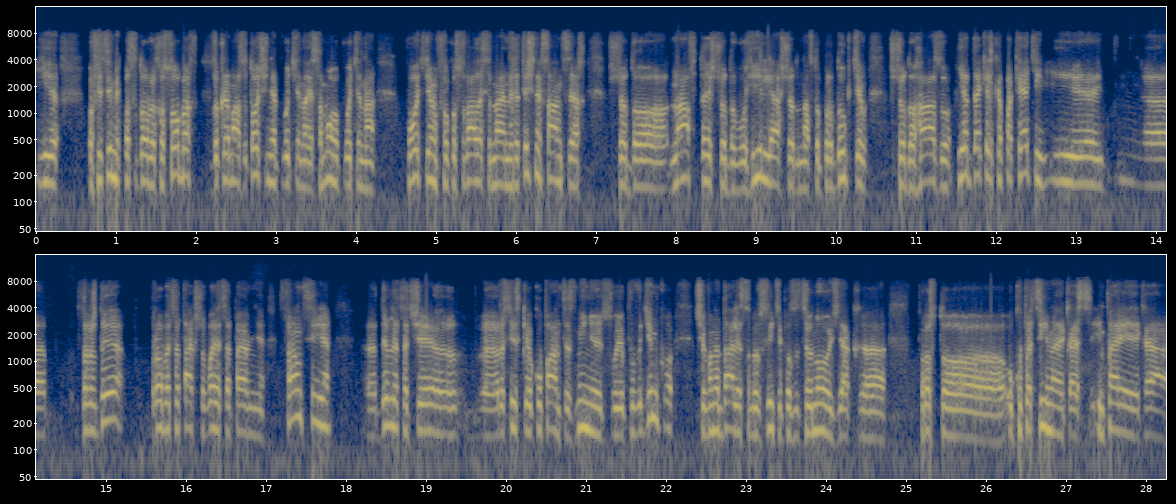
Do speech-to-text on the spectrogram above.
і офіційних посадових особах, зокрема з оточення Путіна і самого Путіна. Потім фокусувалися на енергетичних санкціях щодо нафти, щодо вугілля, щодо нафтопродуктів, щодо газу. Є декілька пакетів, і е, завжди робиться так, що вводяться певні санкції, дивляться, чи російські окупанти змінюють свою поведінку, чи вони далі себе в світі позиціонують як е, просто окупаційна якась імперія, яка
